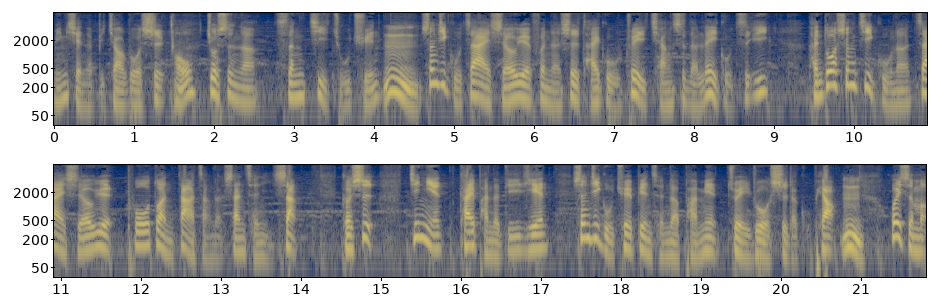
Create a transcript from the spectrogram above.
明显的比较弱势哦，就是呢。生技族群，嗯，生技股在十二月份呢是台股最强势的类股之一，很多生技股呢在十二月波段大涨了三成以上。可是今年开盘的第一天，生技股却变成了盘面最弱势的股票。嗯，为什么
